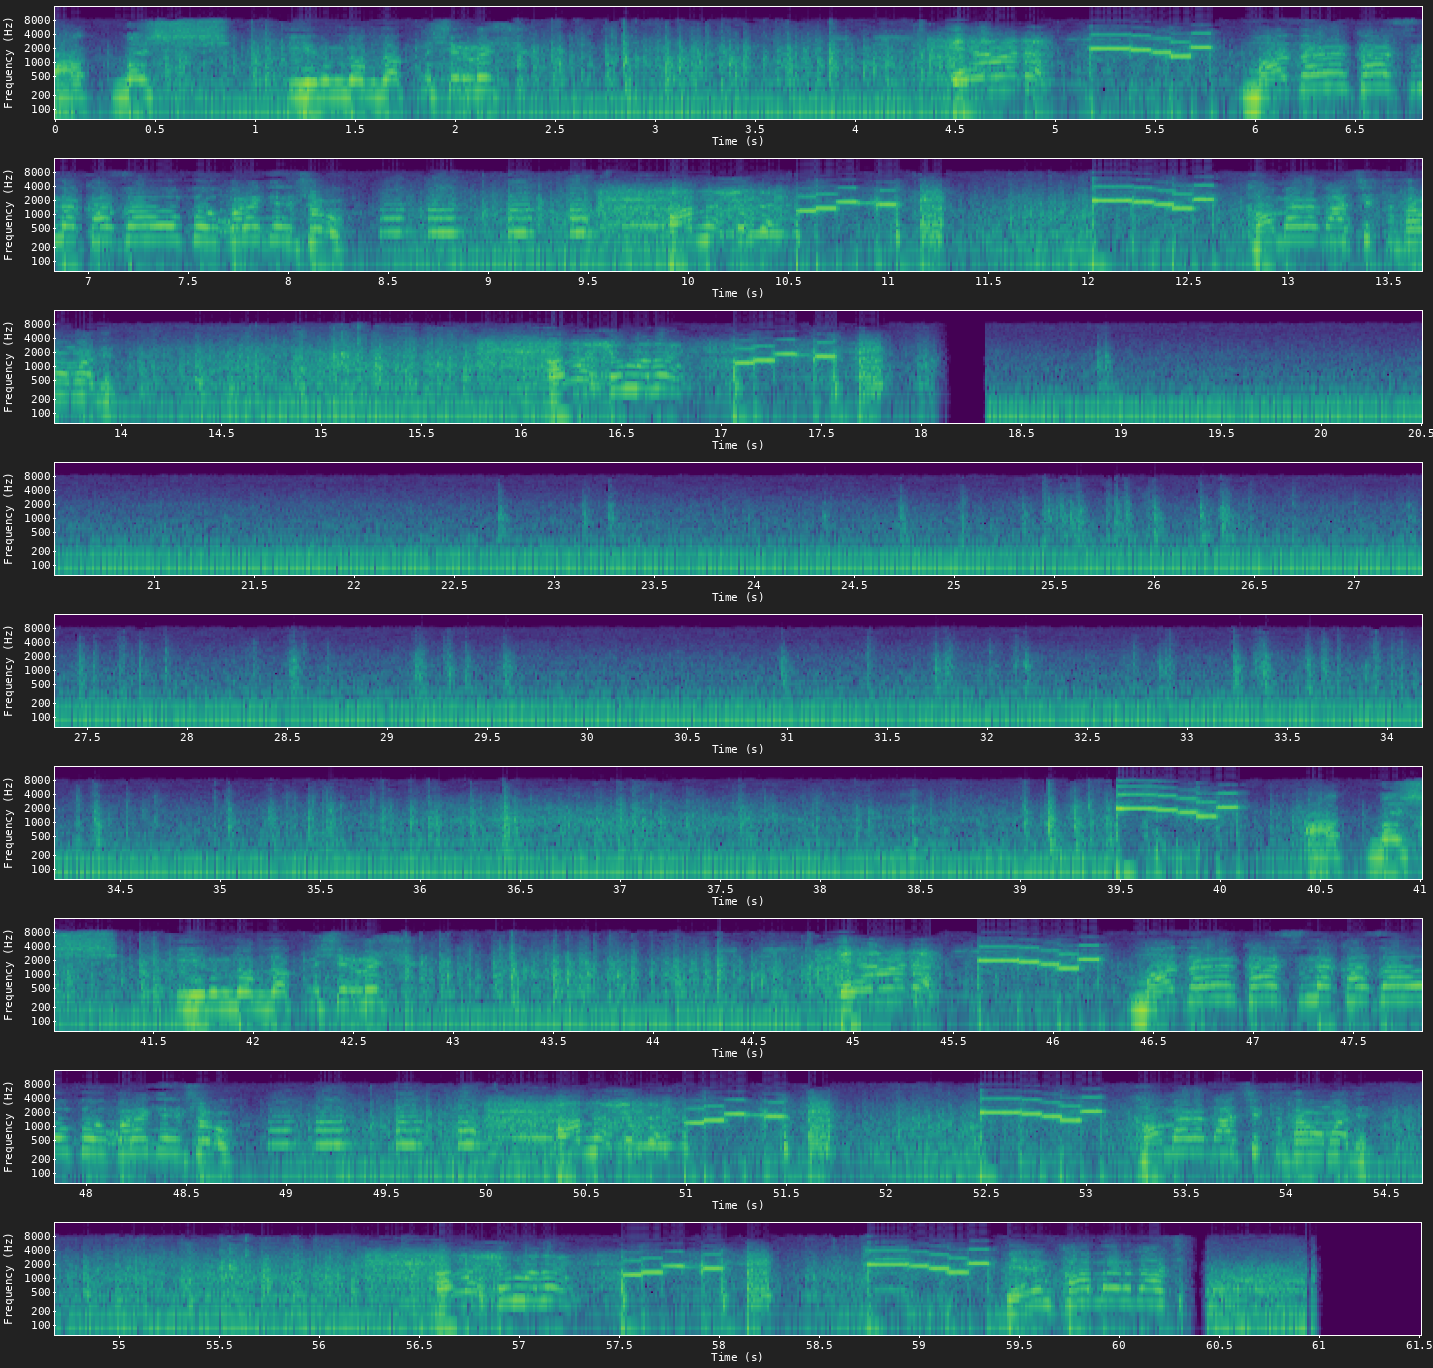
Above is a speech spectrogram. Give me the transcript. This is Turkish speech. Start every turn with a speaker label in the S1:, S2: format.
S1: 60 29 60 23
S2: Dinlemede.
S1: Manzaranın karşısında kaza oldu. Oraya gelin çabuk.
S2: Anlaşıldı.
S1: Kamera açıktı tamam hadi.
S2: Anlaşılmadı.
S1: Altmış 29 60 23
S2: Dinlemede.
S1: Manzaranın karşısında kaza oldu. Oraya gelin çabuk.
S2: Anlaşıldı.
S1: Kamera da açıktı tamam hadi.
S2: Anlaşılmadı.
S1: Benim kamera da açık.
